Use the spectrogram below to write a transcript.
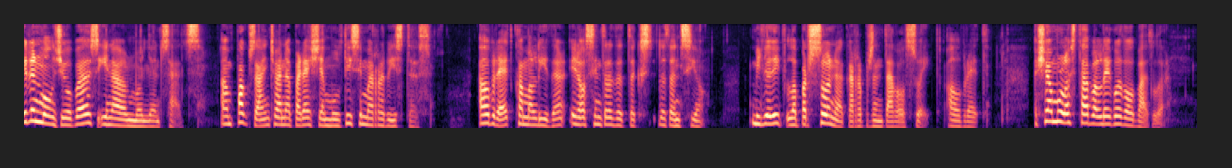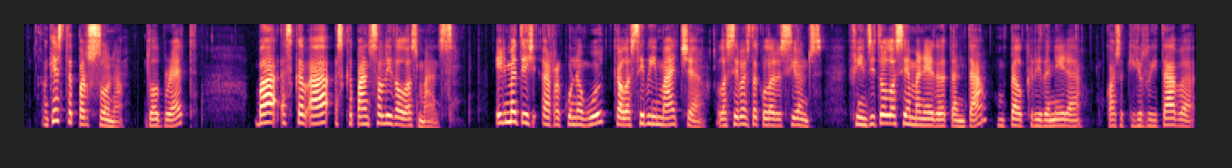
Eren molt joves i anaven molt llançats. En pocs anys van aparèixer moltíssimes revistes. El Brett, com a líder, era el centre d'atenció. Millor dit, la persona que representava el Suede, el Brett. Això molestava l'ego del Butler. Aquesta persona, del Brett, va escapar escapant-se-li de les mans. Ell mateix ha reconegut que la seva imatge, les seves declaracions, Fins i tot la seva manera de cantar, un pèl cridanera, cosa que irritava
